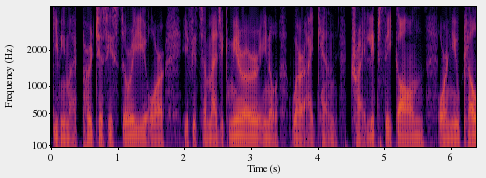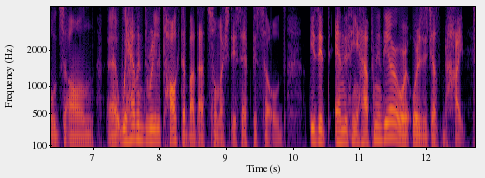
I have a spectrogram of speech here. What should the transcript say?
giving my purchase history, or if it's a magic mirror, you know where I can try lipstick on or new clothes on. Uh, we haven't really talked about that so much this episode. Is it anything happening there, or, or is it just hype?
